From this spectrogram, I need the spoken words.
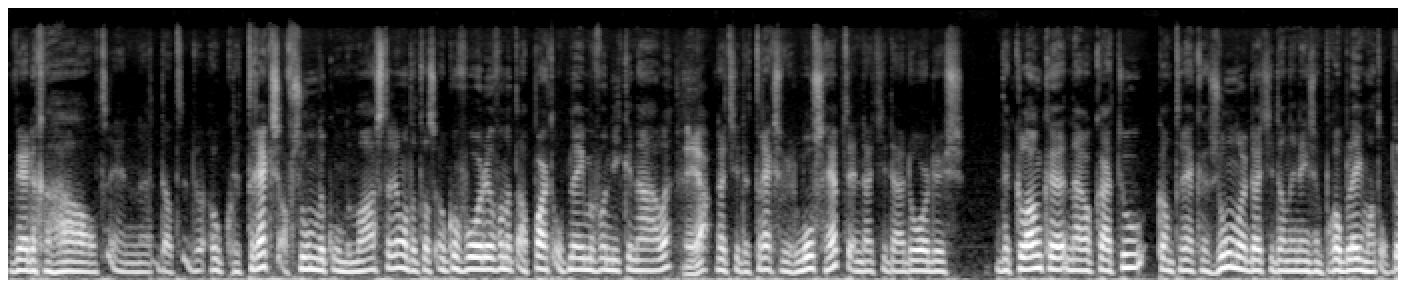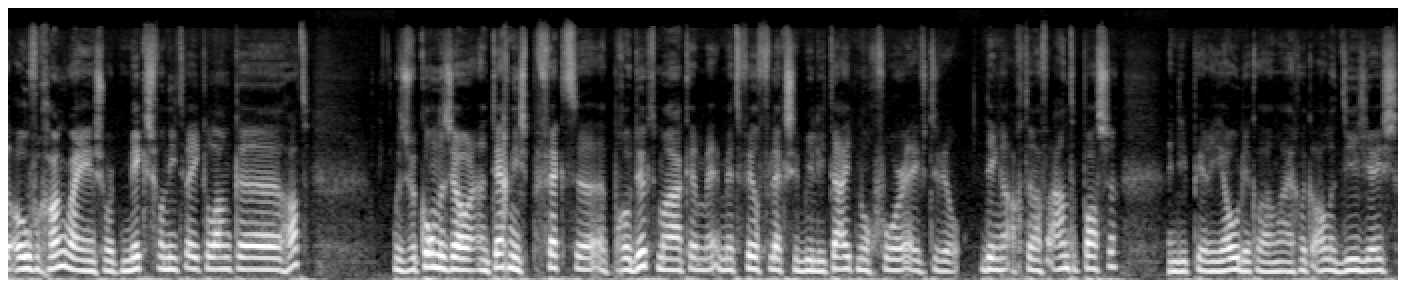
werden gehaald. En eh, dat we ook de tracks afzonderlijk konden masteren. Want dat was ook een voordeel van het apart opnemen van die kanalen. Ja. Dat je de tracks weer los hebt. En dat je daardoor dus de klanken naar elkaar toe kan trekken. Zonder dat je dan ineens een probleem had op de overgang. Waar je een soort mix van die twee klanken eh, had. Dus we konden zo een technisch perfect eh, product maken met, met veel flexibiliteit nog voor eventueel dingen achteraf aan te passen. In die periode kwamen eigenlijk alle DJ's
